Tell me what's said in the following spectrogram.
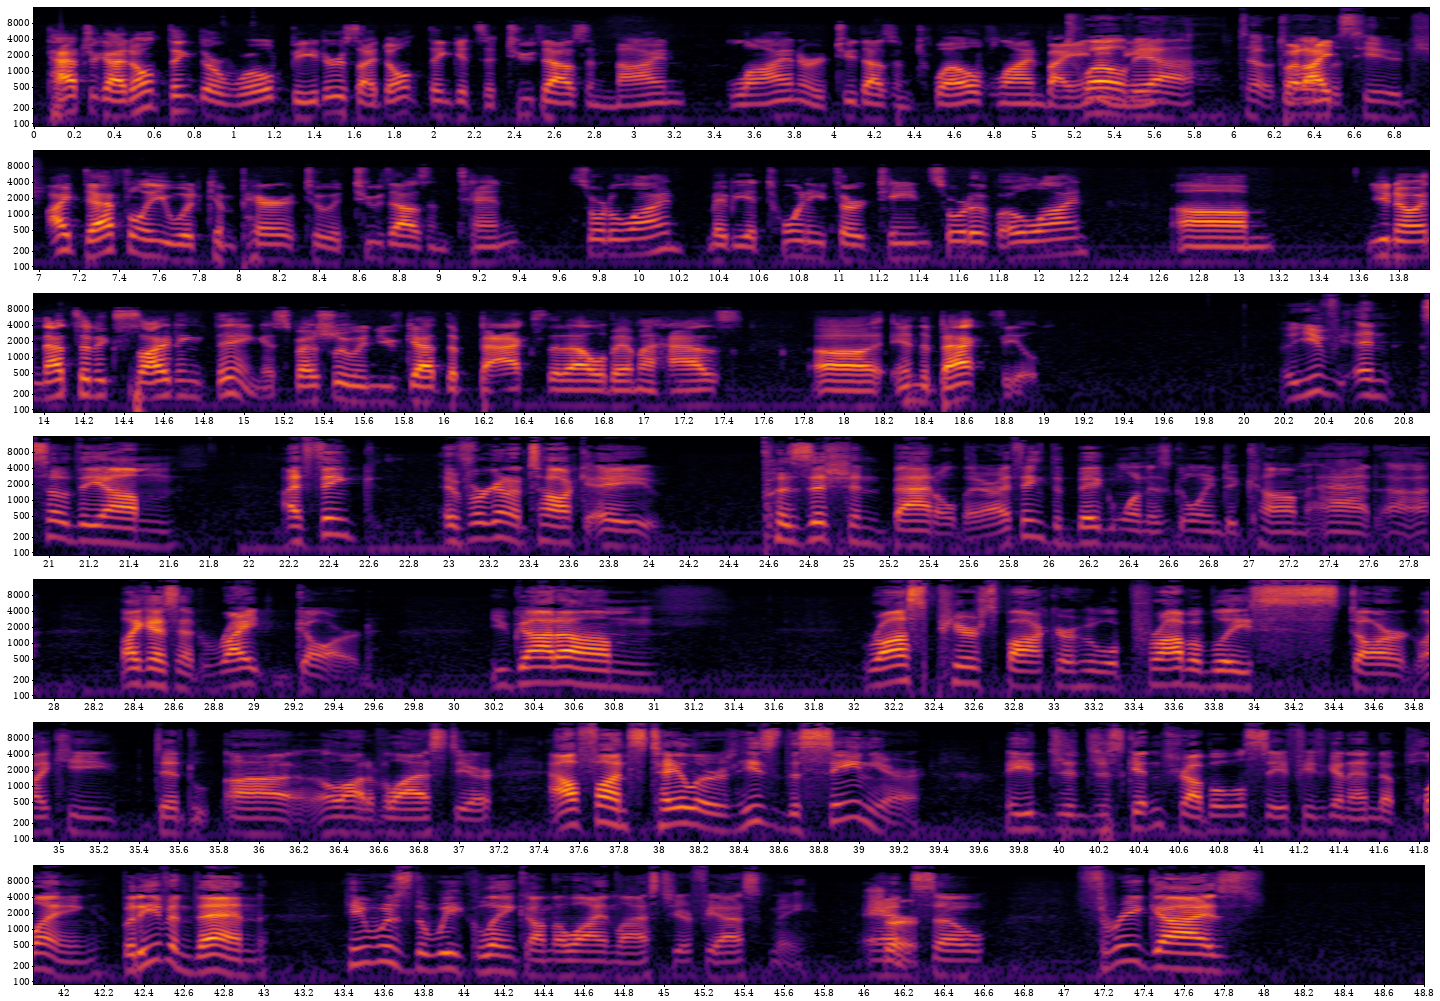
Patrick, I don't think they're world beaters. I don't think it's a 2009 line or a 2012 line by 12, any means. yeah. 12 But I- was huge. I definitely would compare it to a 2010 sort of line, maybe a 2013 sort of O line. Um, you know, and that's an exciting thing, especially when you've got the backs that Alabama has uh, in the backfield. You've and so the um, I think if we're gonna talk a position battle there, I think the big one is going to come at uh, like I said, right guard. You got um, Ross Pierschbacher who will probably start like he did uh, a lot of last year. Alphonse Taylor, he's the senior. He j- just get in trouble. We'll see if he's going to end up playing. But even then, he was the weak link on the line last year, if you ask me. Sure. And so, three guys,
